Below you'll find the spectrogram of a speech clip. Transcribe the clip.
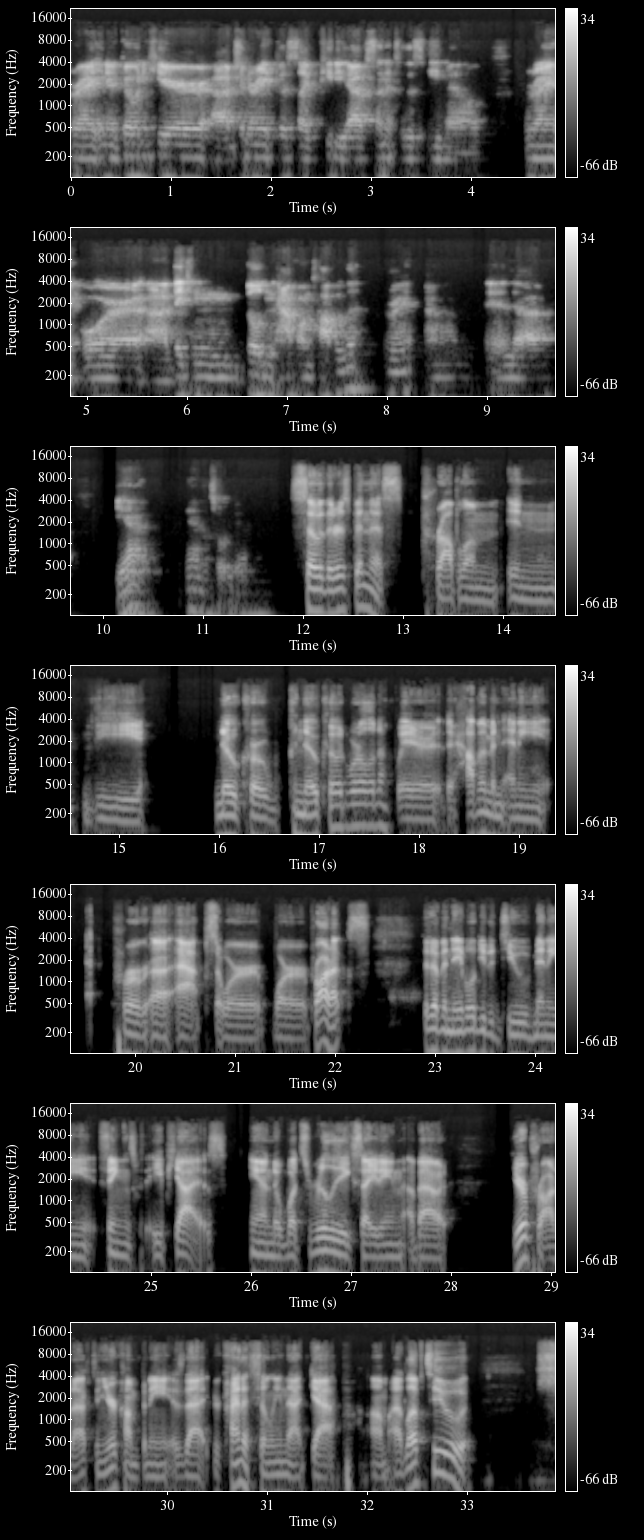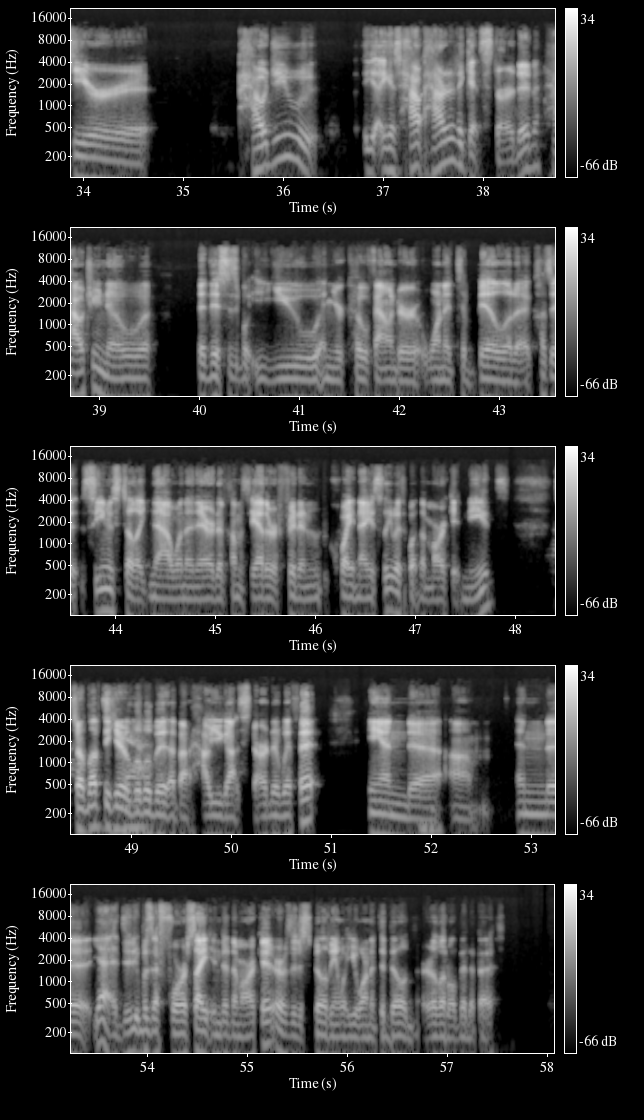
right? You know, go in here, uh, generate this like PDF, send it to this email, right? Or uh, they can build an app on top of it, right? Um, and uh, yeah, yeah, that's what we do. So there's been this problem in the no code no code world where there haven't been any pro, uh, apps or or products that have enabled you to do many things with APIs. And what's really exciting about your product and your company is that you're kind of filling that gap. Um, I'd love to hear how do you I guess how how did it get started? How do you know that this is what you and your co-founder wanted to build because it seems to like now when the narrative comes together fit in quite nicely with what the market needs so i'd love to hear yeah. a little bit about how you got started with it and uh, mm-hmm. um and uh, yeah did it was a foresight into the market or was it just building what you wanted to build or a little bit of both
